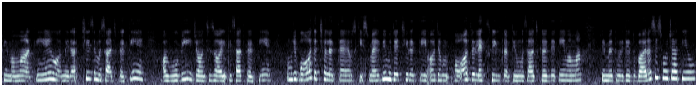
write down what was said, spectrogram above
फिर मम्मा आती हैं और मेरा अच्छे से मसाज करती हैं और वो भी जॉनसस ऑयल के साथ करती हैं। वो मुझे बहुत अच्छा लगता है, उसकी स्मेल भी मुझे अच्छी लगती है और जब बहुत रिलैक्स फील करती हूँ, मसाज कर देती हैं मम्मा, फिर मैं थोड़ी देर दोबारा से सो जाती हूँ।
